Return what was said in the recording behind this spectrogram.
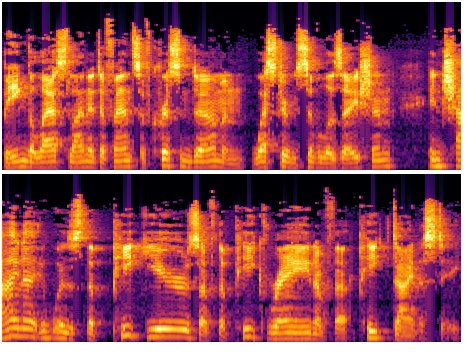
being the last line of defense of Christendom and Western civilization, in China, it was the peak years of the peak reign of the peak dynasty.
